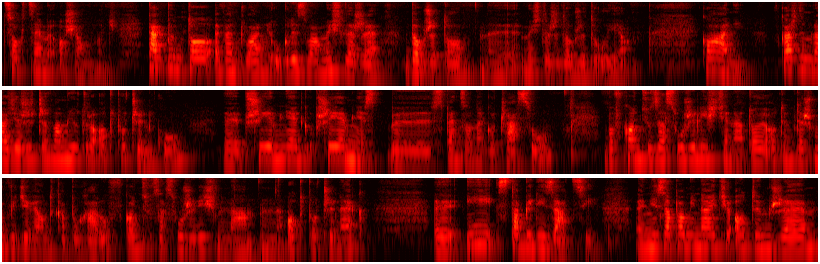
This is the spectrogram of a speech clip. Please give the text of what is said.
co chcemy osiągnąć. Tak bym to ewentualnie ugryzła. Myślę, że dobrze to, y, myślę, że dobrze to ujęłam. Kochani, w każdym razie życzę Wam jutro odpoczynku, y, przyjemnie, przyjemnie sp- y, spędzonego czasu, bo w końcu zasłużyliście na to, o tym też mówi dziewiątka pucharów, w końcu zasłużyliśmy na mm, odpoczynek y, i stabilizacji. Nie zapominajcie o tym, że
